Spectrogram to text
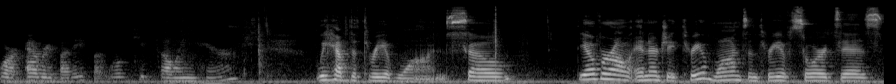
for everybody but we'll keep going here we have the Three of Wands. So the overall energy, Three of Wands and Three of Swords is,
